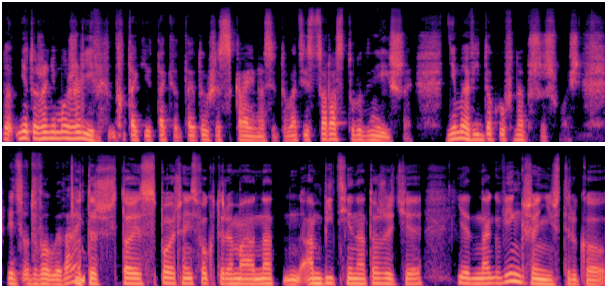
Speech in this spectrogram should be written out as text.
no, nie to, że niemożliwe, bo takie, tak, tak, to już jest skrajna sytuacja, jest coraz trudniejsze. Nie ma widoków na przyszłość. Więc odwoływanie... No też to jest społeczeństwo, które ma na, ambicje na to życie jednak większe niż tylko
